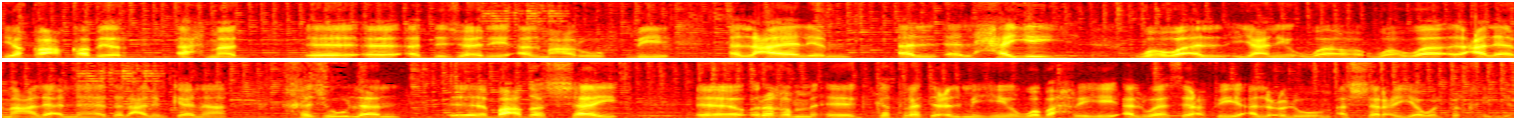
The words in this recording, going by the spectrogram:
يقع قبر آه، آه، الدجاني المعروف بالعالم ال- الحيي. وهو يعني وه- وهو علامة على أن هذا العالم كان خجولا آه، بعض الشيء آه، رغم آه، كثرة علمه وبحره الواسع في العلوم الشرعية والفقهية.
